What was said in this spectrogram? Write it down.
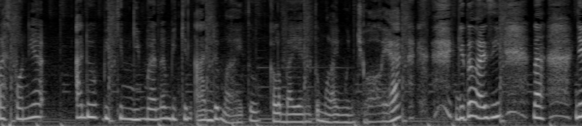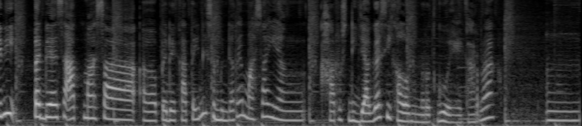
Responnya aduh bikin gimana bikin adem. Lah itu kelebayan itu mulai muncul ya. Gitu gak sih? Nah jadi pada saat masa uh, eh, PDKT ini sebenarnya masa yang harus dijaga sih kalau menurut gue. Karena um,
